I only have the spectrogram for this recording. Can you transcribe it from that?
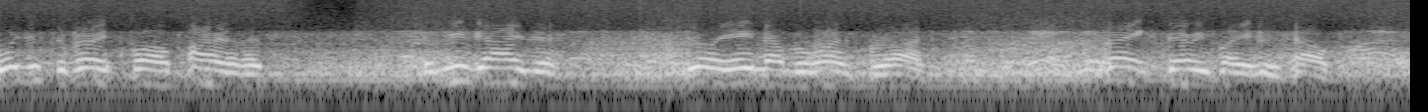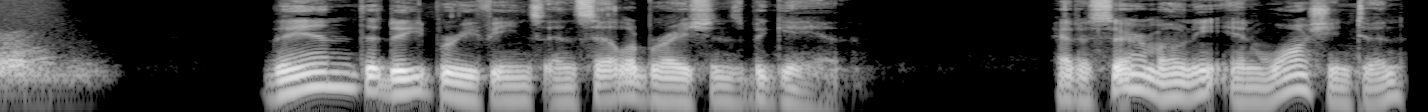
We're just a very small part of it. And you guys are really A number one for us. Thanks to everybody who's helped. Then the debriefings and celebrations began. At a ceremony in Washington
